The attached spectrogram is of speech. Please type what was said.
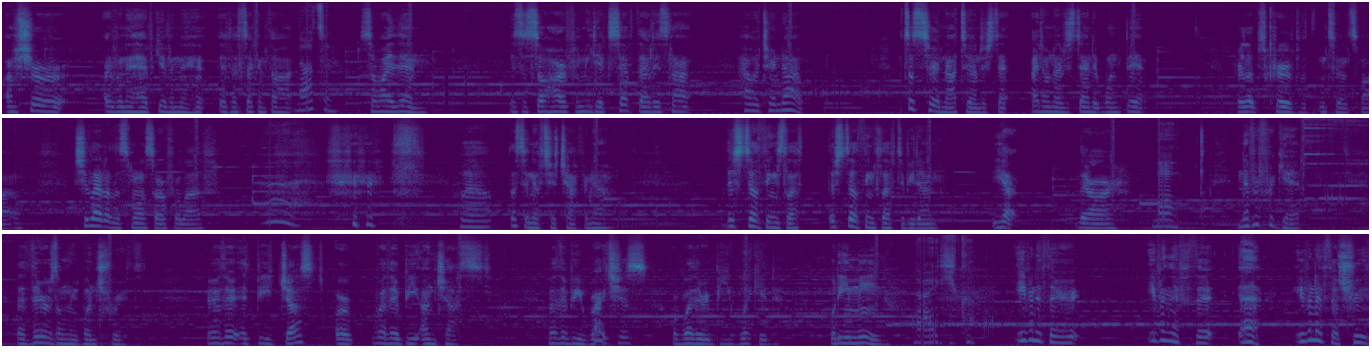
I'm sure I wouldn't have given it a second thought. なぜ So why then? Is it so hard for me to accept that it's not how it turned out? It's absurd not to understand. I don't understand it one bit. Her lips curved with, into a smile. She let out a small sorrowful laugh. well, that's enough to chat for now. There's still things left. There's still things left to be done. Yeah, there are. No. Never forget that there is only one truth, whether it be just or whether it be unjust, whether it be righteous or whether it be wicked. What do you mean? Even if there, even if the, yeah, even if the truth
